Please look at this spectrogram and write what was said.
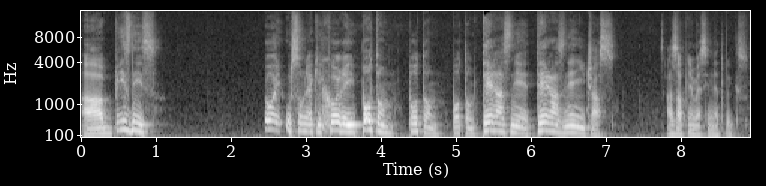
A biznis. Oj, už som nejaký chorý, potom, potom, potom. Teraz nie, teraz není čas. A zapneme si Netflix.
